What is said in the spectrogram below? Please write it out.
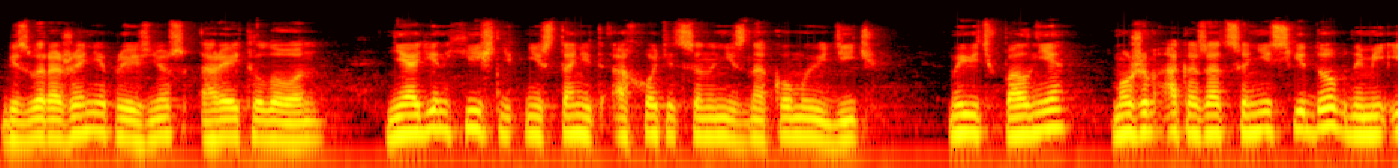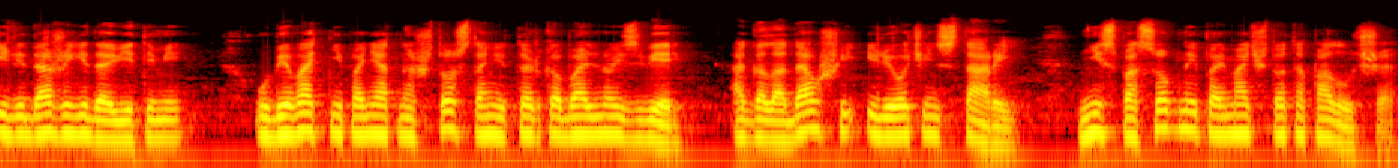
без выражения произнес Рейтулон. Ни один хищник не станет охотиться на незнакомую дичь. Мы ведь вполне можем оказаться несъедобными или даже ядовитыми. Убивать непонятно что станет только больной зверь, оголодавший или очень старый, не способный поймать что-то получше.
